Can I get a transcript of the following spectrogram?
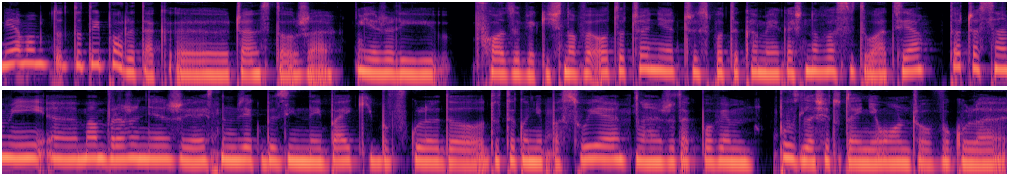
ja mam do, do tej pory tak y, często, że jeżeli wchodzę w jakieś nowe otoczenie, czy spotykamy jakaś nowa sytuacja, to czasami y, mam wrażenie, że ja jestem jakby z innej bajki, bo w ogóle do, do tego nie pasuje, że tak powiem, puzzle się tutaj nie łączą w ogóle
